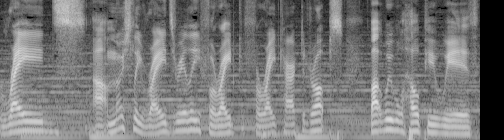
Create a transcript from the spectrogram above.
raids, uh, mostly raids really for raid for raid character drops. But we will help you with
